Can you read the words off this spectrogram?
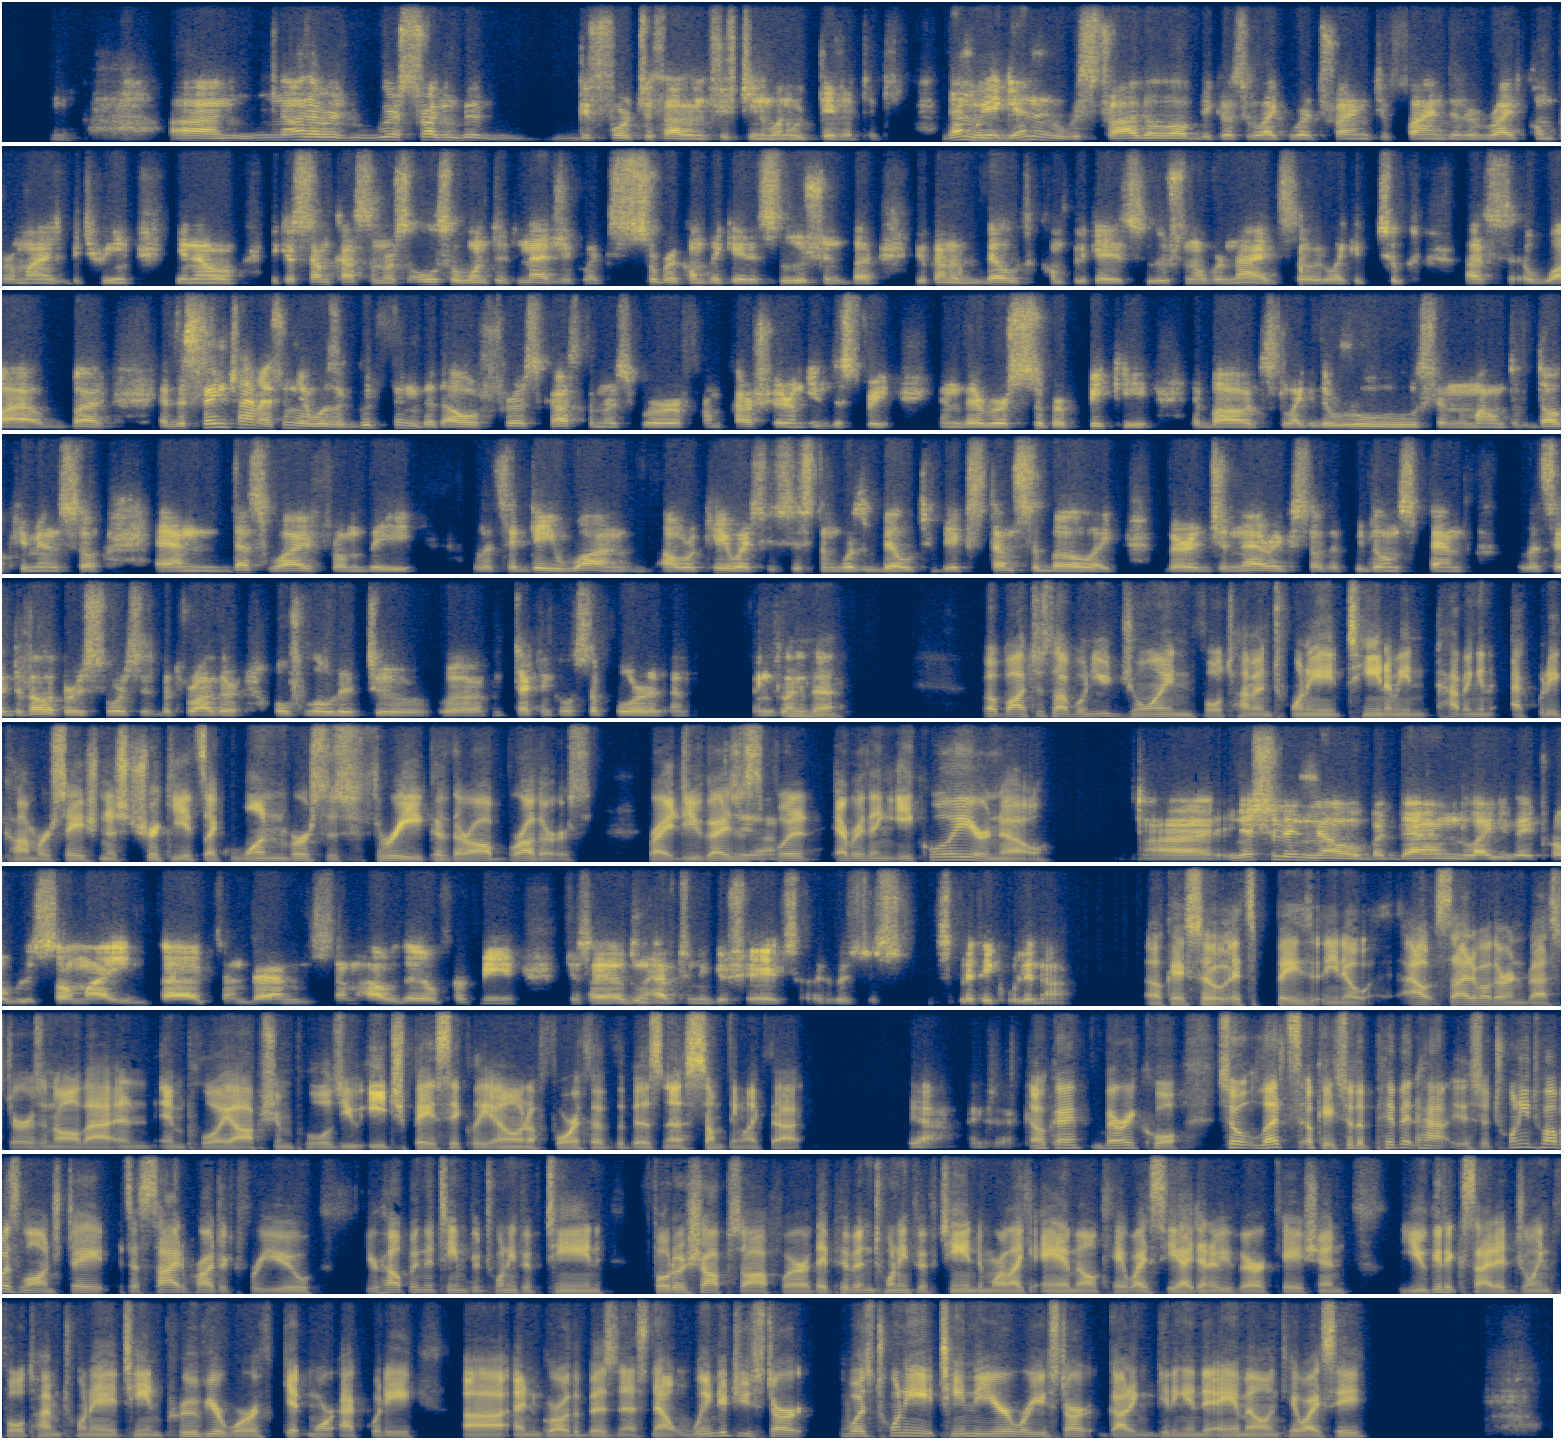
Um, no, that we were struggling before 2015 when we pivoted. Then we mm-hmm. again we struggle because like we're trying to find the right compromise between you know because some customers also wanted magic like super complicated solution, but you cannot build complicated solution overnight. So like it took us a while. But at the same time, I think it was a good thing that our first customers were from car sharing industry and they were super picky about like the rules and amount of documents. So and that's why from the let's say day one our kyc system was built to be extensible like very generic so that we don't spend let's say developer resources but rather offload it to uh, technical support and things like mm-hmm. that but Vyacheslav, when you joined full time in 2018, I mean, having an equity conversation is tricky. It's like one versus three because they're all brothers, right? Do you guys just yeah. split everything equally or no? Uh, initially, no, but then like they probably saw my impact, and then somehow they offered me just I didn't have to negotiate, so it was just split equally now. Okay, so it's based, you know, outside of other investors and all that, and employee option pools, you each basically own a fourth of the business, something like that. Yeah, exactly. Okay, very cool. So let's okay. So the pivot, ha- so 2012 is launch date. It's a side project for you. You're helping the team through 2015. Photoshop software. They pivot in 2015 to more like AML, KYC, identity verification. You get excited, join full time 2018, prove your worth, get more equity, uh, and grow the business. Now, when did you start? Was 2018 the year where you start getting getting into AML and KYC?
